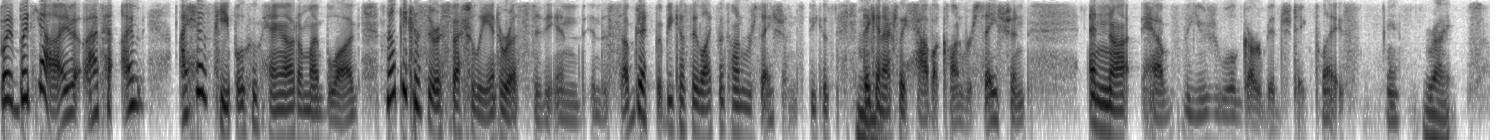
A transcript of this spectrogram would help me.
but but yeah, I, I've I've I have people who hang out on my blog not because they're especially interested in in the subject, but because they like the conversations because mm. they hmm. can actually have a conversation and not have the usual garbage take place. Yeah. Right. So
